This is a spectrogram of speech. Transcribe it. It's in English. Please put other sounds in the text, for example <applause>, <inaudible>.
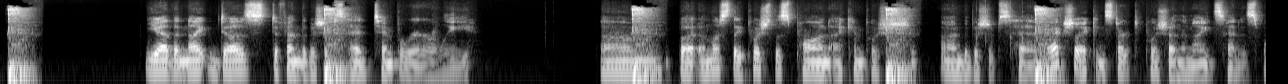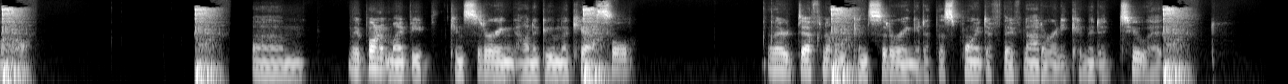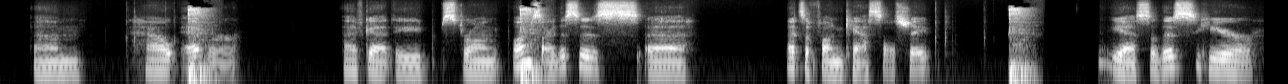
Yeah, the knight does defend the bishop's head temporarily. Um, but unless they push this pawn, I can push on the bishop's head. Actually, I can start to push on the knight's head as well. Um, the opponent might be considering Anaguma Castle. They're definitely considering it at this point if they've not already committed to it. Um, however, I've got a strong... Oh, I'm sorry, this is... Uh, that's a fun castle shape. Yeah, so this here...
